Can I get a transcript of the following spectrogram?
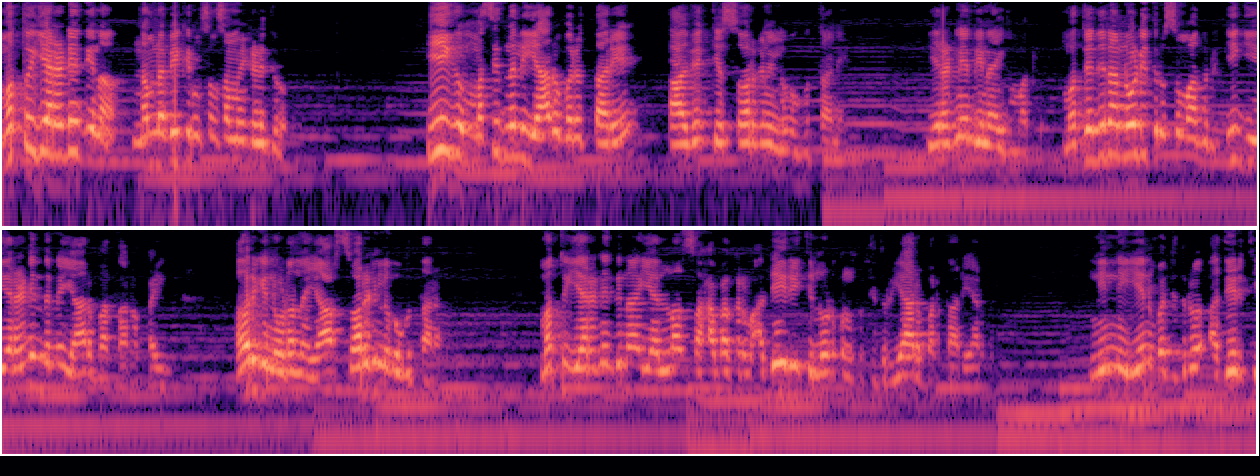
ಮತ್ತು ಎರಡನೇ ದಿನ ನಮ್ಮ ನಬಿ ಸಲ್ಲಲ್ಲಾಹು ಹೇಳಿದ್ರು, ಈಗ ಮಸೀದ್ನಲ್ಲಿ ಯಾರು ಬರುತ್ತಾರೆ? ಆ ವ್ಯಕ್ತಿ ಸ್ವರ್ಗನಲ್ಲಿ ಹೋಗುತ್ತಾನೆ. ಎರಡನೇ ದಿನ ಈಗ ಮತ್ತೆ ಮತ್ತೆ ದಿನ ನೋಡಿದ್ರು ಸುಮಾರು, ಈಗ ಎರಡನೇ ದಿನ ಯಾರು ಬರ್ತಾರಪ್ಪ ಈಗ? ಅವ್ರಿಗೆ ನೋಡೋಣ ಯಾರು ಸ್ವರ್ಗಲ್ಲಿ ಹೋಗುತ್ತಾರ? ಮತ್ತು ಎರಡನೇ ದಿನ ಎಲ್ಲಾ ಸಹಾಬಕರು ಅದೇ ರೀತಿ ನೋಡ್ಕೊಂಡು ಕೂತಿದ್ರು, ಯಾರು ಬರ್ತಾರೆ, ಯಾರು ನಿನ್ನೆ ಏನ್ ಬಂದಿದ್ರು, ಅದೇ ರೀತಿ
